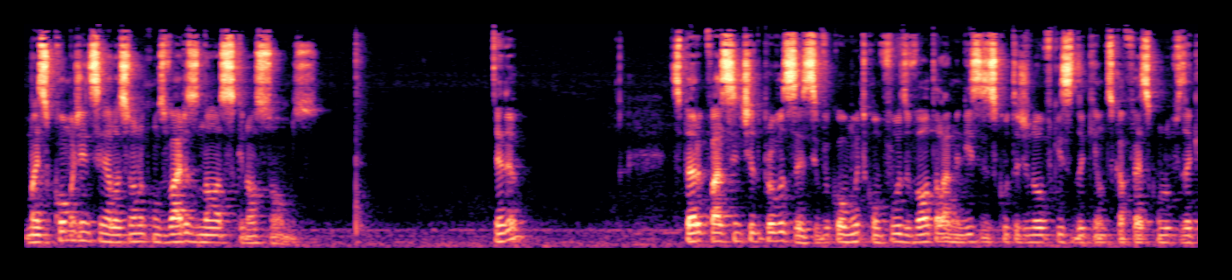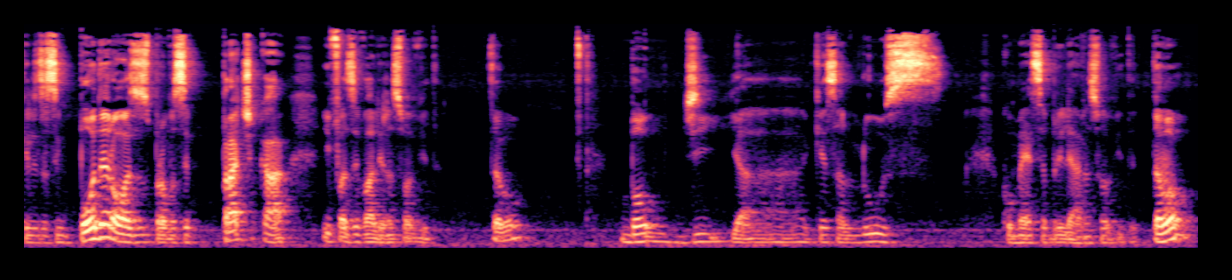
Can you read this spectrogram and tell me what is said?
mas como a gente se relaciona com os vários nós que nós somos. Entendeu? Espero que faça sentido para você. Se ficou muito confuso, volta lá no início e escuta de novo que isso daqui é um dos cafés com lupus daqueles assim poderosos para você praticar e fazer valer na sua vida. Tá bom? Bom dia, que essa luz comece a brilhar na sua vida. Tá bom?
